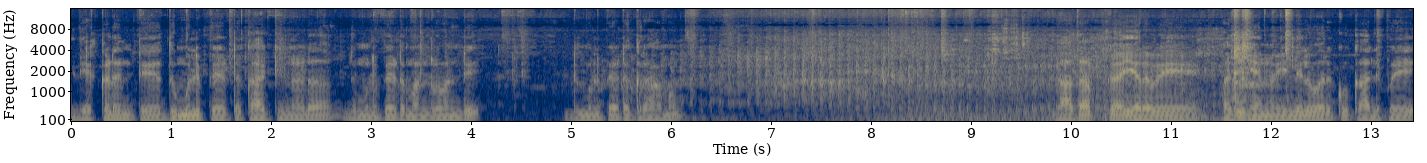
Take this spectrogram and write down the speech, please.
ఇది ఎక్కడంటే దుమ్ములిపేట కాకినాడ దుమ్ములిపేట మండలం అండి. దుమ్ములిపేట గ్రామం. దాదాపుగా ఇరవై పదిహేను ఇల్లుల వరకు కాలిపోయాయి.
